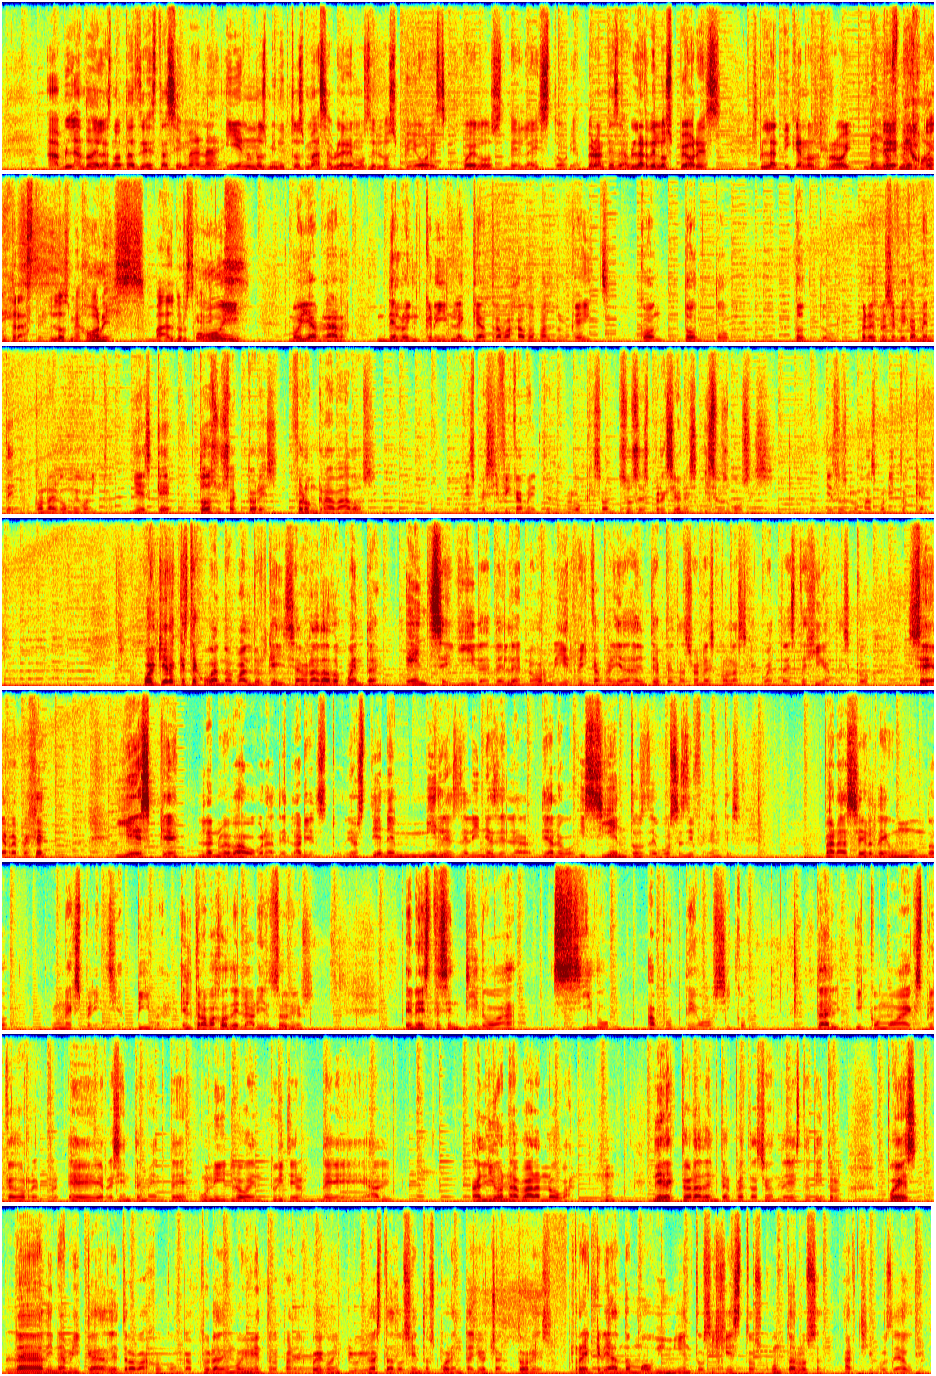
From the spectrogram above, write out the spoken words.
hablando de las notas de esta semana y en unos minutos más hablaremos de los peores juegos de la historia. Pero antes de hablar de los peores, platícanos Roy De los el contraste, los mejores. Baldur's Gate. Uy, voy a hablar de lo increíble que ha trabajado Baldur Gates con todo, todo. Pero específicamente con algo muy bonito. Y es que todos sus actores fueron grabados específicamente lo que son sus expresiones y sus voces. Y eso es lo más bonito que hay. Cualquiera que esté jugando a Baldur Gate se habrá dado cuenta enseguida de la enorme y rica variedad de interpretaciones con las que cuenta este gigantesco CRPG. Y es que la nueva obra de Larian Studios tiene miles de líneas de diálogo y cientos de voces diferentes para hacer de un mundo una experiencia viva. El trabajo de Larian Studios en este sentido ha sido apoteósico tal y como ha explicado eh, recientemente un hilo en Twitter de Al- Aliona Baranova, directora de interpretación de este título, pues la dinámica de trabajo con captura de movimientos para el juego incluyó hasta 248 actores recreando movimientos y gestos junto a los archivos de audio.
